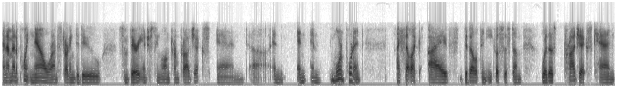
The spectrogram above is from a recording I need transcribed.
and I'm at a point now where I'm starting to do some very interesting long-term projects, and uh, and and and more important, I felt like I've developed an ecosystem where those projects can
